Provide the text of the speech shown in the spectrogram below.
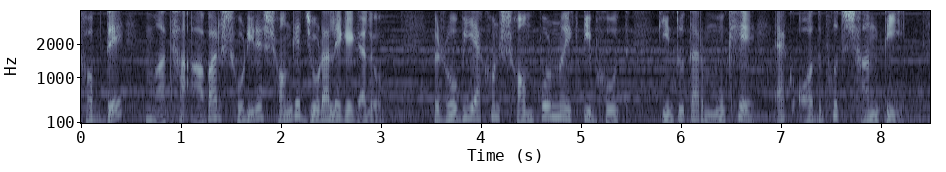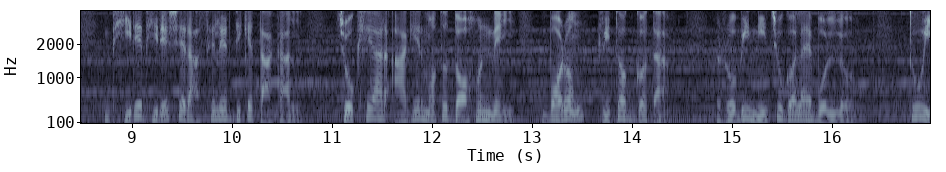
শব্দে মাথা আবার শরীরের সঙ্গে জোড়া লেগে গেল। রবি এখন সম্পূর্ণ একটি ভূত, কিন্তু তার মুখে এক অদ্ভুত শান্তি। ধীরে ধীরে সে রাসেলের দিকে তাকাল, চোখে আর আগের মতো দহন নেই, বরং কৃতজ্ঞতা। রবি নিচু গলায় বলল, তুই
